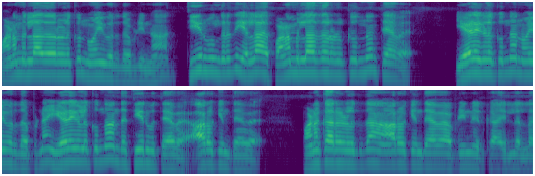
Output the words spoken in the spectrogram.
பணம் இல்லாதவர்களுக்கும் நோய் வருது அப்படின்னா தீர்வுங்கிறது எல்லா பணம் இல்லாதவர்களுக்கும் தான் தேவை. ஏழைகளுக்கும் தான் நோய் வருது அப்படின்னா ஏழைகளுக்கும் தான் அந்த தீர்வு தேவை ஆரோக்கியம் தேவை. பணக்காரர்களுக்கு தான் ஆரோக்கியம் தேவை அப்படின்னு இருக்கா? இல்லைல்ல.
